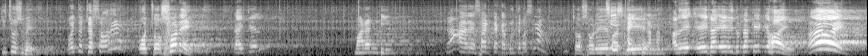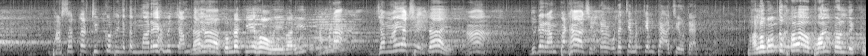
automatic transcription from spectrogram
কি চুষবে? ওই তো চশোরে ও চশরে টাইটেল মারান্ডি। আরে ষাট টাকা বলতে পারছ না। চশরে। আর এইটা এই দুটা কে কে হয়? এই! ভাষাটা ঠিক করবি না তো মারে আমি চাম না না তোমরা কে হও এই বাড়ির? আমরা জামাই আছে। এটাই হ্যাঁ দুটা রামপাঠা আছে। ওটা ওটা চেম- চেমটা আছে ওটা। ভালো বন্ধু খাওয়াও ফল টল একটু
